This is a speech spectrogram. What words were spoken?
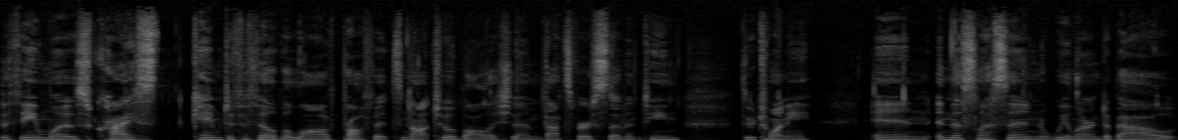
The theme was Christ came to fulfill the law of prophets, not to abolish them. That's verse 17 through 20. And in this lesson, we learned about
